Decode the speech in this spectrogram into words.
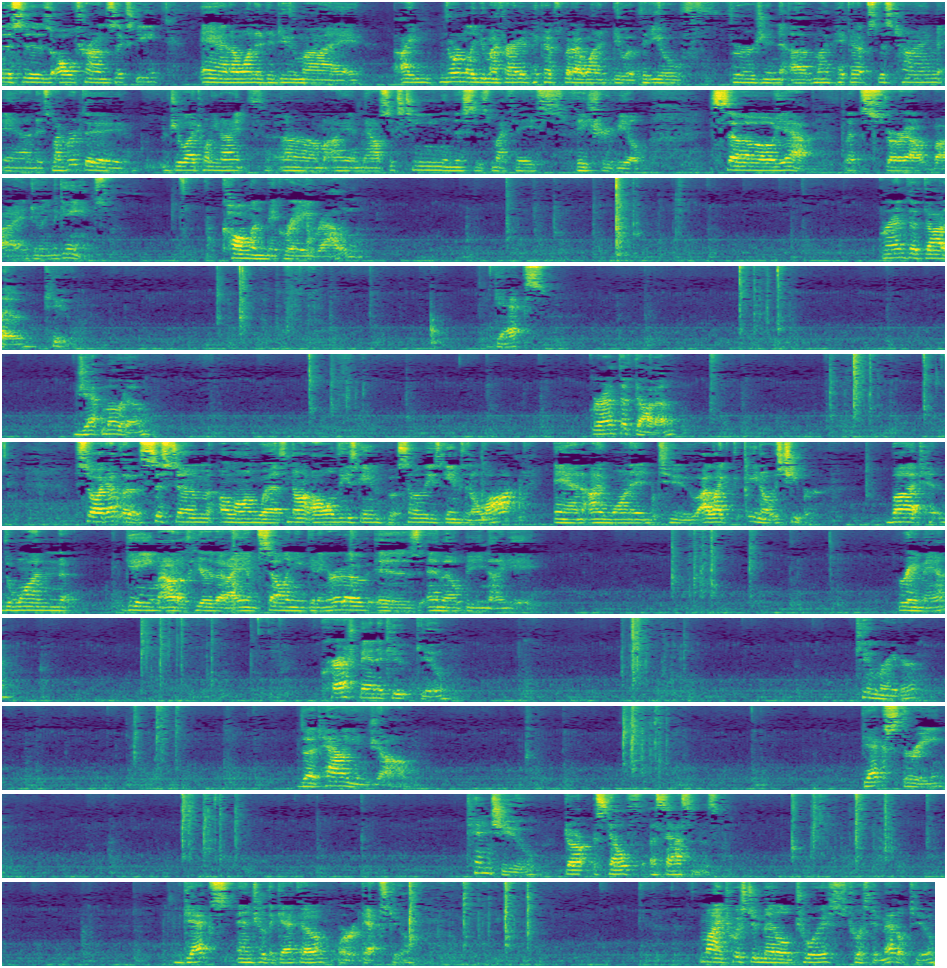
this is Ultron 60, and I wanted to do my. I normally do my Friday pickups, but I wanted to do a video version of my pickups this time, and it's my birthday, July 29th. Um, I am now 16, and this is my face face reveal. So yeah, let's start out by doing the games. Colin McRae Rally. Grand Theft Auto 2. Gex. Jet Moto. Grand Theft Auto. So I got the system along with not all of these games, but some of these games in a lot, and I wanted to. I like you know it was cheaper, but the one game out of here that I am selling and getting rid of is MLB 98. Rayman. Crash Bandicoot 2. Tomb Raider. The Italian Job. Gex 3. Tenchu, Dark Stealth Assassins. Gex, Enter the Gecko, or Gex 2. My Twisted Metal choice, Twisted Metal 2.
